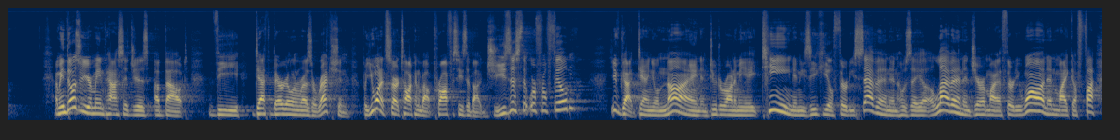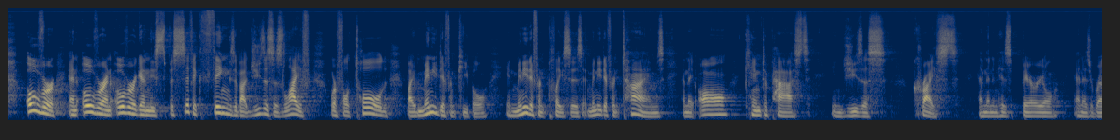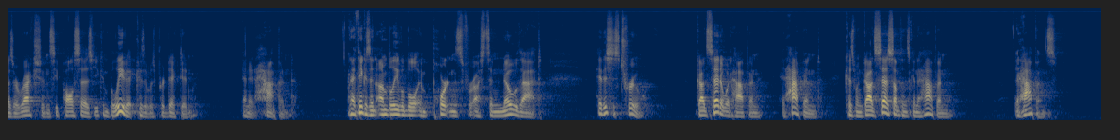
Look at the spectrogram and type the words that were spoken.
I mean, those are your main passages about the death, burial, and resurrection. But you want to start talking about prophecies about Jesus that were fulfilled? You've got Daniel 9 and Deuteronomy 18 and Ezekiel 37 and Hosea 11 and Jeremiah 31 and Micah 5. Over and over and over again, these specific things about Jesus' life were foretold by many different people in many different places at many different times, and they all came to pass in Jesus Christ and then in his burial and his resurrection. See, Paul says you can believe it because it was predicted and it happened. And I think it's an unbelievable importance for us to know that. Hey, this is true. God said it would happen. It happened. Because when God says something's going to happen, it happens.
